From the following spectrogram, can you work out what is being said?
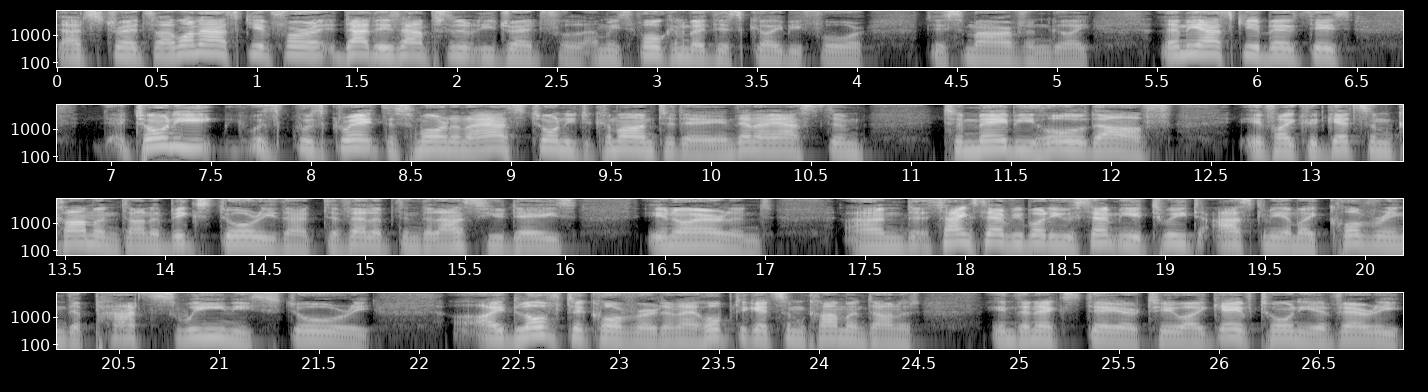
That's dreadful. I want to ask you for that is absolutely dreadful. And we've spoken about this guy before, this Marvin guy. Let me ask you about this. Tony was was great this morning. I asked Tony to come on today, and then I asked him to maybe hold off if I could get some comment on a big story that developed in the last few days in Ireland. And uh, thanks to everybody who sent me a tweet asking me, am I covering the Pat Sweeney story? I'd love to cover it, and I hope to get some comment on it in the next day or two. I gave Tony a very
